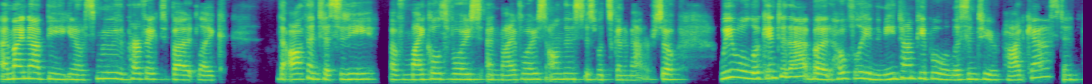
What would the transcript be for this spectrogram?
I might not be, you know, smooth and perfect, but like the authenticity of Michael's voice and my voice on this is what's going to matter. So we will look into that, but hopefully in the meantime, people will listen to your podcast and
